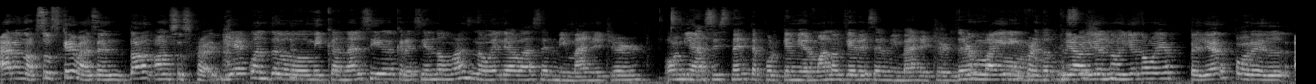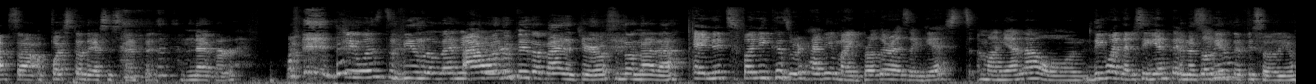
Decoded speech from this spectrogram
I don't know, suscríbanse, don't unsubscribe. Ya cuando mi canal siga creciendo más, Noelia va a ser mi manager o mi asistente porque mi hermano quiere ser mi manager. They're No, fighting for the position. ya, yo, no, yo no voy a pelear por el puesto de asistente. Never. She wants to be the manager. I want to be the manager, o si no, nada. And it's funny because we're having my brother as a guest mañana o digo en el siguiente En el episodio. siguiente episodio.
